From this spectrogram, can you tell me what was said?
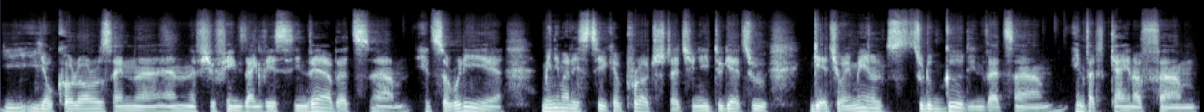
your colors and uh, and a few things like this in there. But um, it's a really uh, minimalistic approach that you need to get to get your emails to look good in that um, in that kind of um,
